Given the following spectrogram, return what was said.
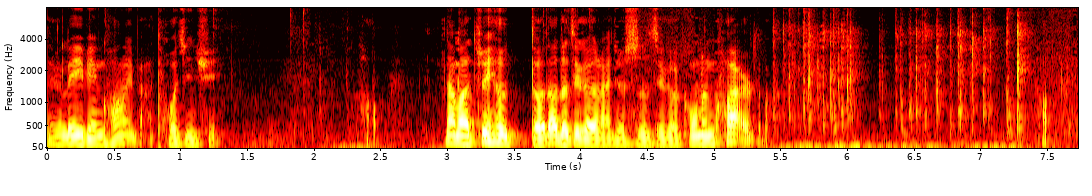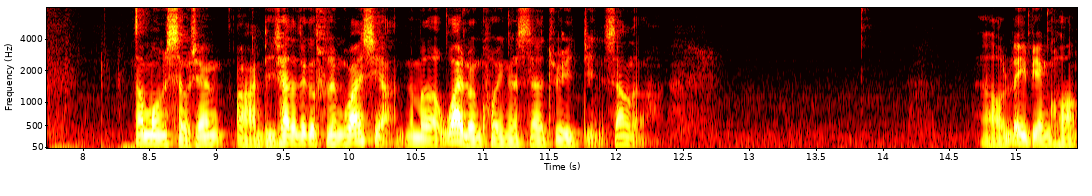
这个内边框也把它拖进去，好，那么最后得到的这个呢，就是这个功能块儿，对吧？好，那么我们首先啊，底下的这个图层关系啊，那么外轮廓应该是在最顶上的，然后内边框，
